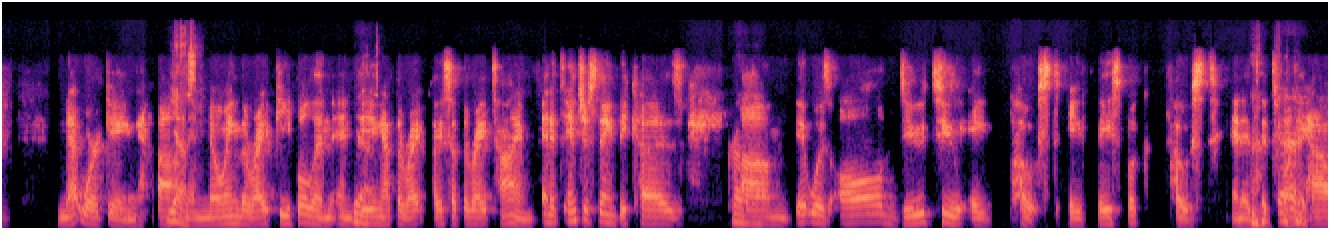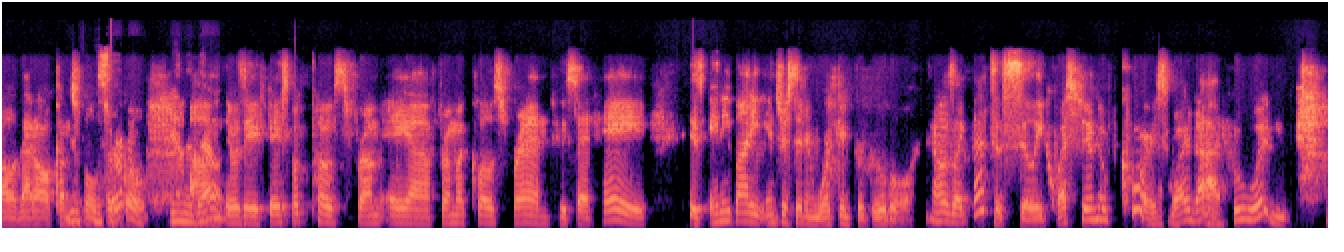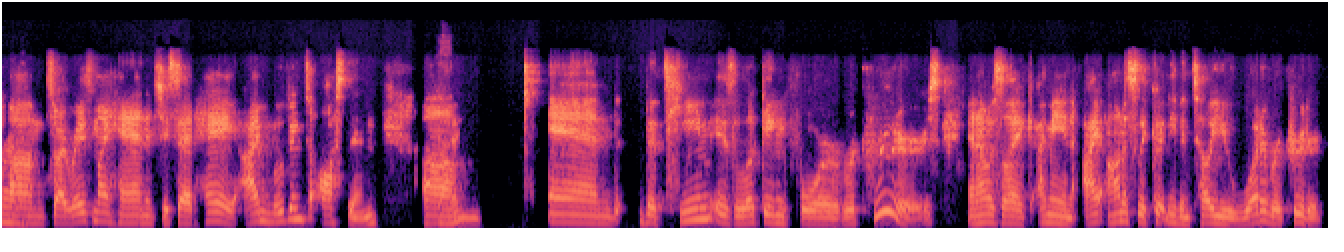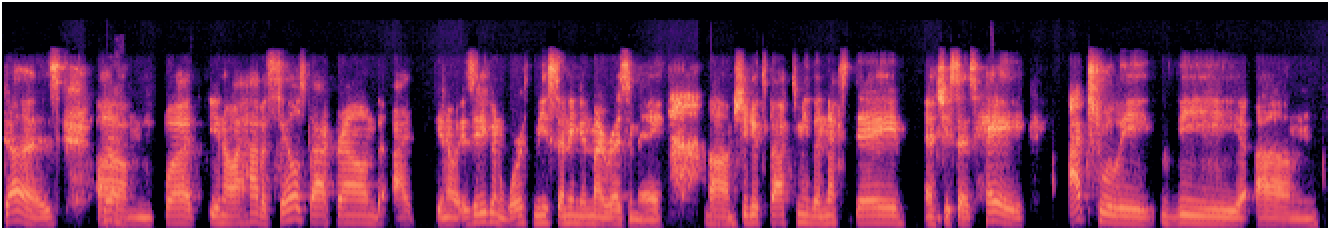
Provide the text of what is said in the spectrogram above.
networking um, yes. and knowing the right people and, and yes. being at the right place at the right time. And it's interesting because um, it was all due to a post, a Facebook post. And it's, it's funny how that all comes full circle. Um, it was a Facebook post from a uh, from a close friend who said, "Hey, is anybody interested in working for Google? And I was like, that's a silly question. Of course. Why not? Who wouldn't? Right. Um, so I raised my hand and she said, Hey, I'm moving to Austin. Um, okay. And the team is looking for recruiters. And I was like, I mean, I honestly couldn't even tell you what a recruiter does. Um, but, you know, I have a sales background. I, you know, is it even worth me sending in my resume? Um, mm-hmm. she gets back to me the next day and she says, "Hey, actually, the um,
